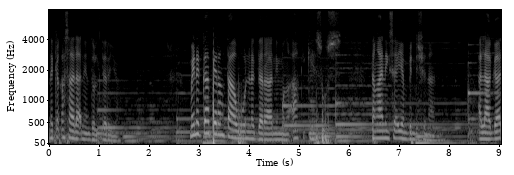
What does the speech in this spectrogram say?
nagkakasala nin adulteryo. May nagkapirang tao na nagdara nin mga aki kay Jesus, tanganing sa iyang bendisyonan Alagad,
